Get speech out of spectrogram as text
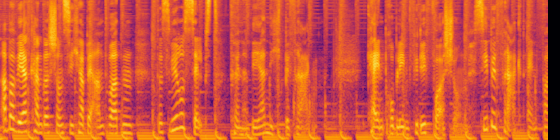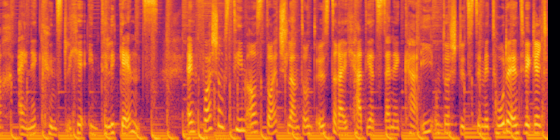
Aber wer kann das schon sicher beantworten? Das Virus selbst können wir ja nicht befragen. Kein Problem für die Forschung. Sie befragt einfach eine künstliche Intelligenz. Ein Forschungsteam aus Deutschland und Österreich hat jetzt eine KI-unterstützte Methode entwickelt,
